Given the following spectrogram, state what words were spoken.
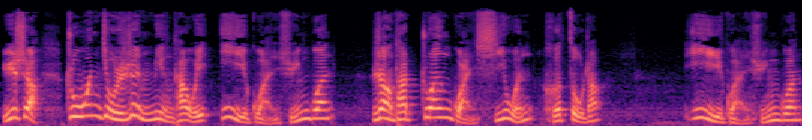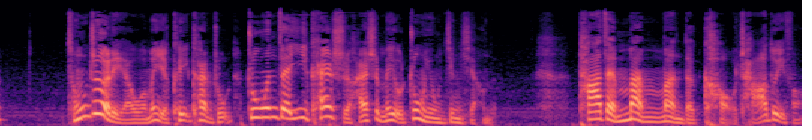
于是啊，朱温就任命他为驿馆巡官，让他专管檄文和奏章。驿馆巡官。从这里啊，我们也可以看出，朱温在一开始还是没有重用敬翔的，他在慢慢的考察对方。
